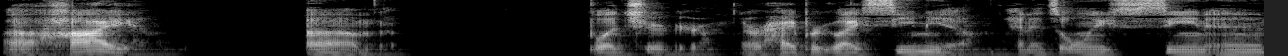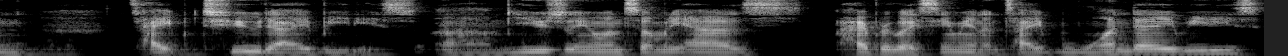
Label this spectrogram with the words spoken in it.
a high um, blood sugar or hyperglycemia, and it's only seen in type 2 diabetes. Um, usually, when somebody has hyperglycemia and type 1 diabetes,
